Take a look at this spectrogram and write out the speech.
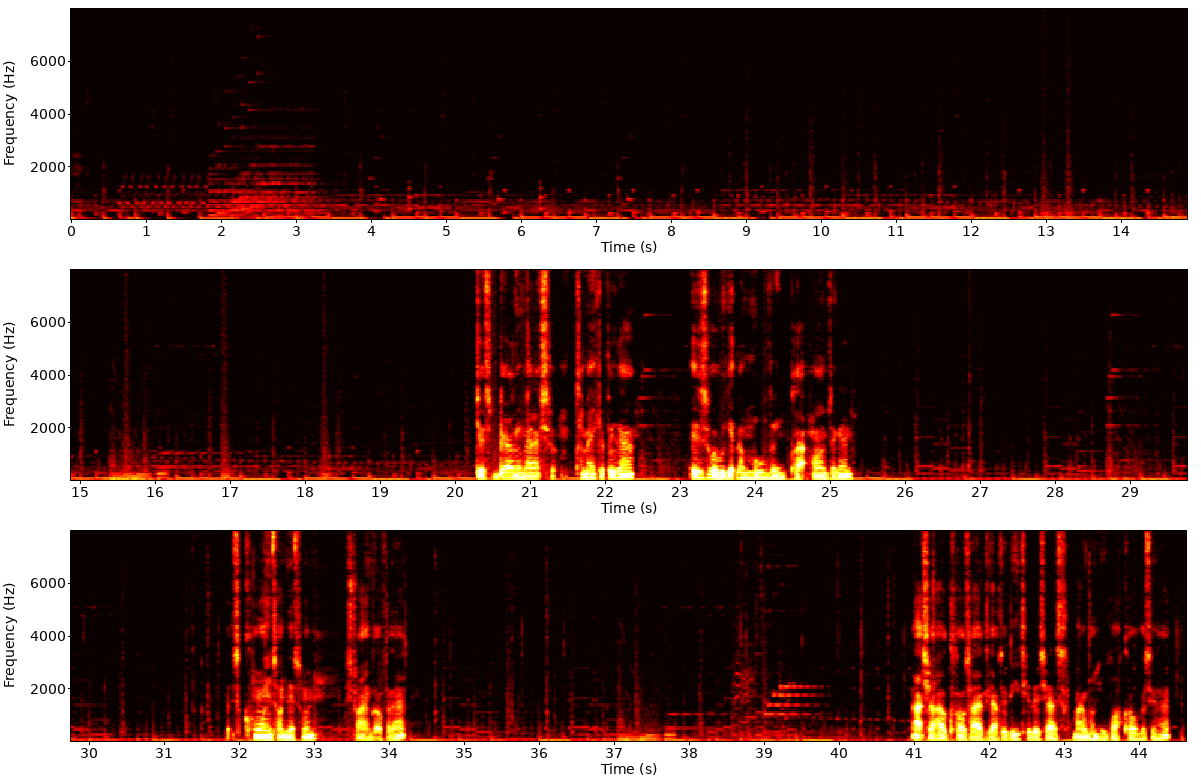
Just barely managed to, make it through there. This is where we get the moving platforms again. There's coins on this one. Let's try and go for that. Not sure how close I actually have to be to the chest. Might want to walk over to that.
